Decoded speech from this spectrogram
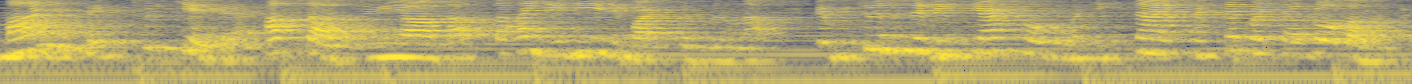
Maalesef Türkiye'de hatta dünyada daha yeni yeni başladığına ve bu çözümlere ihtiyaç olduğuna ikna etmekte başarılı olamadık.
